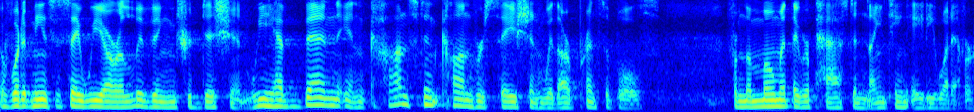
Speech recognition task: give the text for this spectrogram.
of what it means to say we are a living tradition. We have been in constant conversation with our principles from the moment they were passed in 1980, whatever.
